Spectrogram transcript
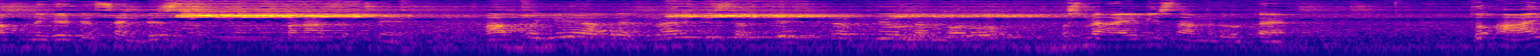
आप नेगेटिव सेंटेंस बना सकते हैं. आपको ये याद रखना है कि सब्जेक्ट का प्योर नंबर हो, उसमें आई भी शामिल होता है. तो आई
